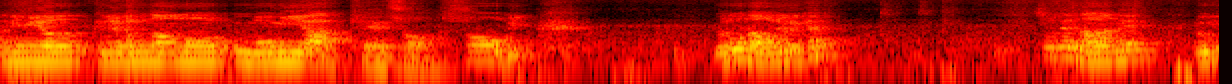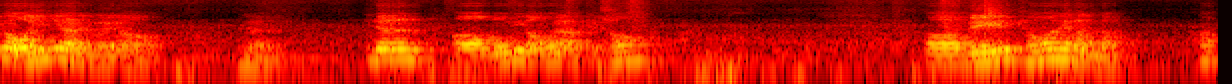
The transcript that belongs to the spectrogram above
아니면 그녀는 너무 몸이 약해서 so weak. 거 나오죠 이렇게? 소된 나왔네. 여기가 원인이라는 거예요 그녀는. 그녀는 어, 몸이 너무 약해서 어, 매일 병원에 간다. 어?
